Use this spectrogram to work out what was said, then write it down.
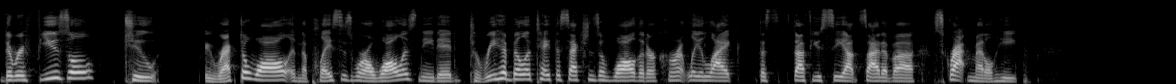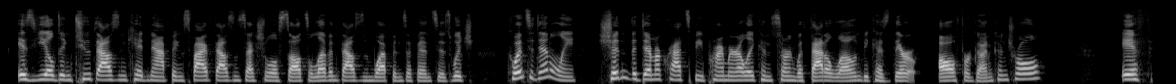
The refusal to erect a wall in the places where a wall is needed, to rehabilitate the sections of wall that are currently like the stuff you see outside of a scrap metal heap, is yielding 2,000 kidnappings, 5,000 sexual assaults, 11,000 weapons offenses, which coincidentally, shouldn't the Democrats be primarily concerned with that alone because they're all for gun control? if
